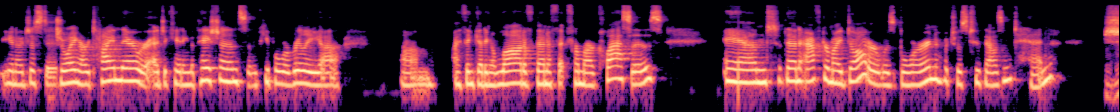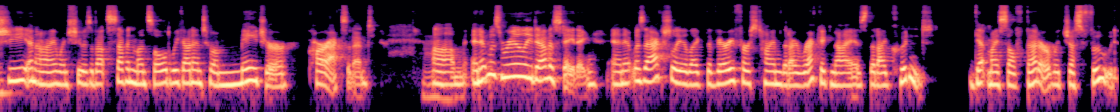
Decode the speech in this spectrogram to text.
you know, just enjoying our time there. We were educating the patients, and people were really, uh, um, I think, getting a lot of benefit from our classes. And then after my daughter was born, which was 2010, she and I, when she was about seven months old, we got into a major car accident. Hmm. Um, and it was really devastating. And it was actually like the very first time that I recognized that I couldn't get myself better with just food,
